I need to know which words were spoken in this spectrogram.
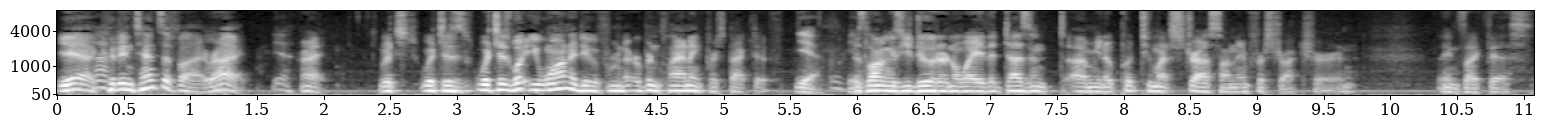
yeah, it could intensify, right? Yeah. right. Which which is which is what you want to do from an urban planning perspective. Yeah. yeah. As long as you do it in a way that doesn't, um, you know, put too much stress on infrastructure and things like this.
